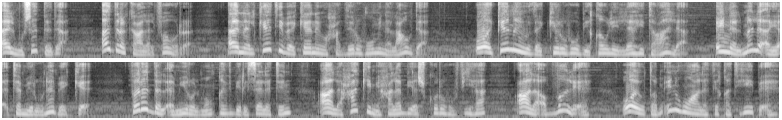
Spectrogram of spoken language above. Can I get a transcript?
المشددة أدرك على الفور أن الكاتب كان يحذره من العودة وكان يذكره بقول الله تعالى إن الملأ يأتمرون بك فرد الأمير المنقذ برسالة على حاكم حلب يشكره فيها على أفضاله ويطمئنه على ثقته به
